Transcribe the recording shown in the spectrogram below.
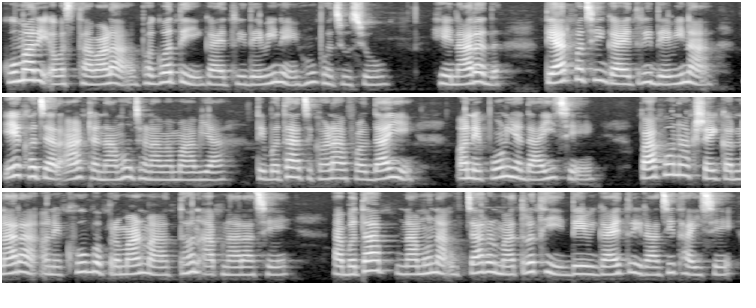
કુમારી અવસ્થાવાળા ભગવતી ગાયત્રી દેવીને હું ભજું છું. હે નારદ, ત્યાર પછી ગાયત્રી દેવીના એક હજાર આઠ નામો જણાવવામાં આવ્યા. તે બધા જ ઘણા ફળદાયી અને પુણ્યદાયી છે. પાપોના ક્ષય કરનારા અને ખૂબ પ્રમાણમાં ધન આપનારા છે. આ બધા નામોના ઉચ્ચારણ માત્રથી દેવી ગાયત્રી રાજી થાય છે.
